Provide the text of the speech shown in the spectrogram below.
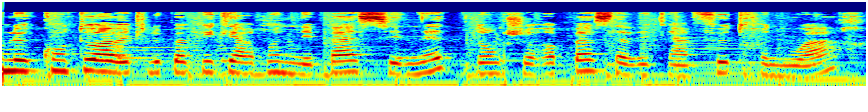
Comme le contour avec le papier carbone n'est pas assez net, donc je repasse avec un feutre noir.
